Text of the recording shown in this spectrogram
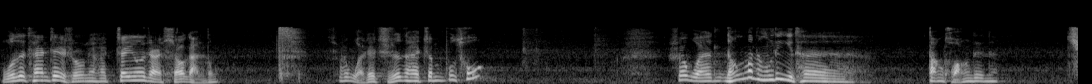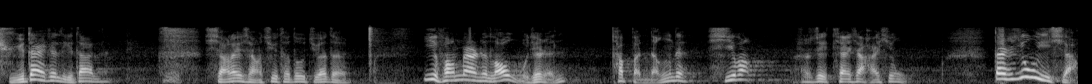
武则天这时候呢，还真有点小感动，就是我这侄子还真不错，说我能不能立他当皇帝呢？取代这李旦呢？想来想去，他都觉得，一方面呢，老武家人，他本能的希望说这天下还姓武，但是又一想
